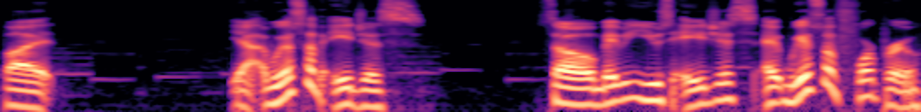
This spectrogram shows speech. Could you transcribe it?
But, yeah, we also have Aegis. So, maybe use Aegis. Uh, we also have Fort Brew.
